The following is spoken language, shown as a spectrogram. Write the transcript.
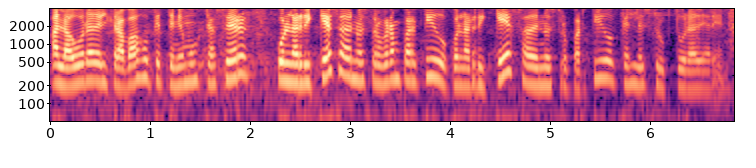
a la hora del trabajo que tenemos que hacer con la riqueza de nuestro gran partido, con la riqueza de nuestro partido, que es la estructura de arena.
